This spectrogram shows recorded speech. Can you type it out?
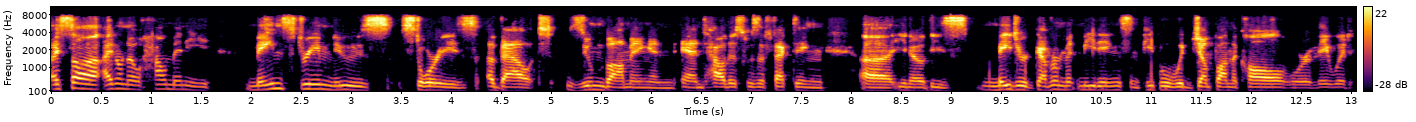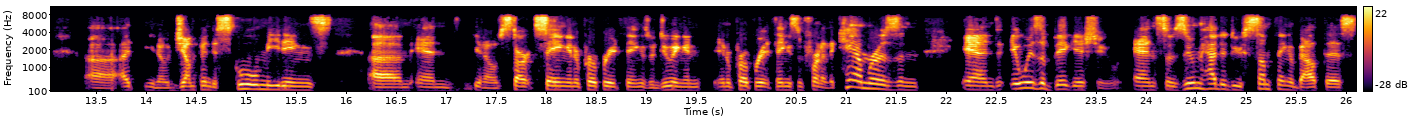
I, saw, I don't know how many mainstream news stories about Zoom bombing and, and how this was affecting, uh, you know, these major government meetings and people would jump on the call or they would, uh, you know, jump into school meetings. Um, and you know start saying inappropriate things or doing in, inappropriate things in front of the cameras and and it was a big issue. And so Zoom had to do something about this,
